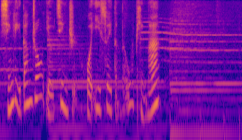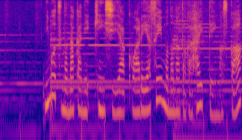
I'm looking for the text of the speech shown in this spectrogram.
行李当中有禁止或易碎等的物品吗？荷物の中に禁止や壊れやすいものなどが入っていますか？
